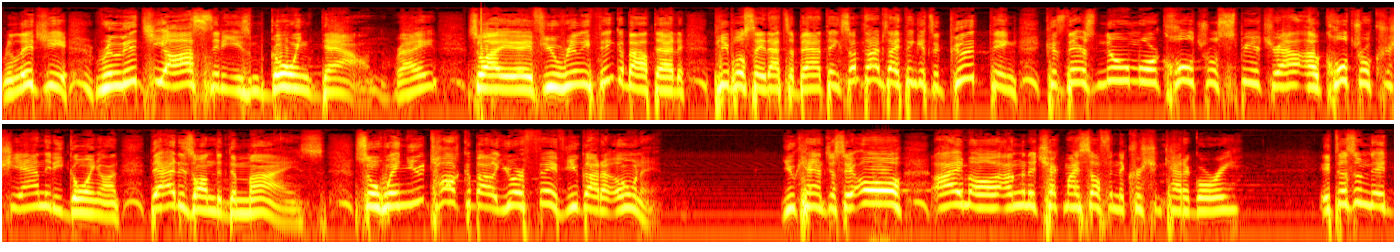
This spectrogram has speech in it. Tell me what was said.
Religi- religiosity is going down, right? So I, if you really think about that, people say that's a bad thing. Sometimes I think it's a good thing because there's no more cultural spiritual, uh, cultural Christianity going on. That is on the demise. So when you talk about your faith, you got to own it. You can't just say, "Oh, I'm uh, I'm going to check myself in the Christian category." It doesn't. It,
